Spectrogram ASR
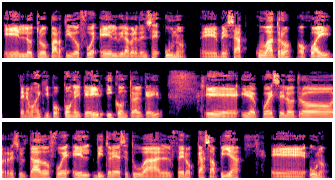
El otro partido fue el Vilaverdense 1, eh, Besat 4. Ojo ahí, tenemos equipo con el que ir y contra el que ir. Eh, y después el otro resultado fue el Victoria de Setúbal 0, Casapía 1.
